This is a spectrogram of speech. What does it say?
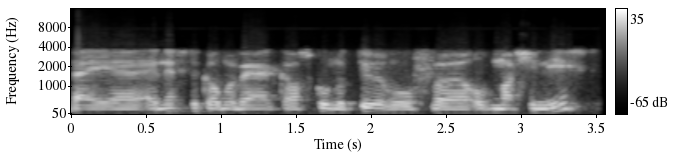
bij NS te komen werken als conducteur of, of machinist.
